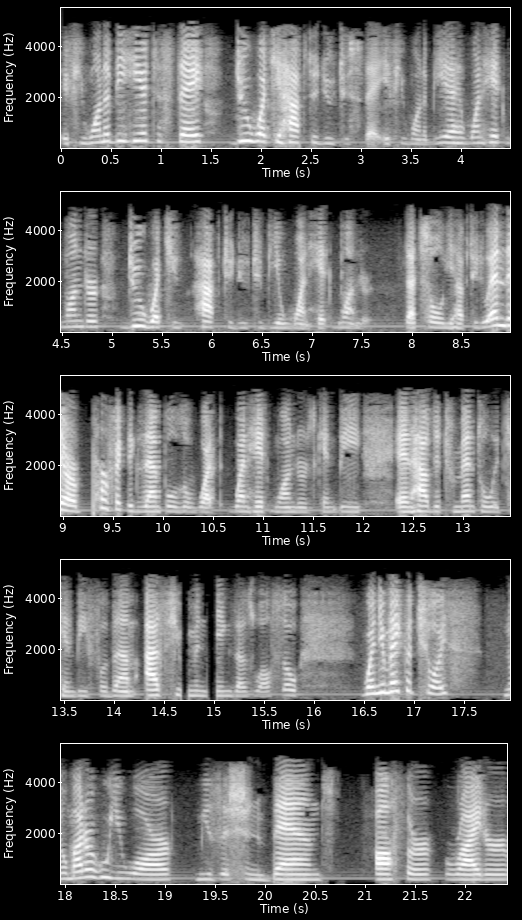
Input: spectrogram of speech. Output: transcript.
If you want to be here to stay, do what you have to do to stay. If you want to be a one hit wonder, do what you have to do to be a one hit wonder. That's all you have to do. And there are perfect examples of what one hit wonders can be and how detrimental it can be for them as human beings as well. So when you make a choice, no matter who you are, musician, band, author, writer,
